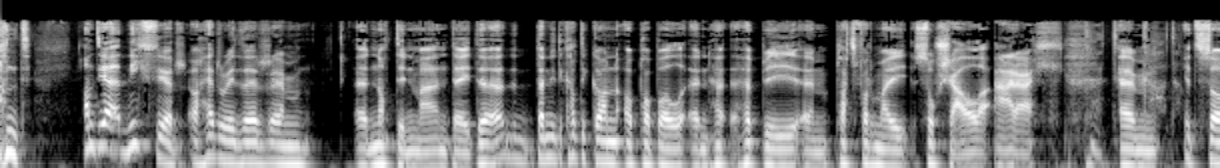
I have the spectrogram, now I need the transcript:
ond, ond ia, neithiwr oherwydd yr... Um, y nodyn ma yn deud, da ni wedi cael digon o pobl yn hybu um, platfformau sosial arall. Um, God. Oh. So,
